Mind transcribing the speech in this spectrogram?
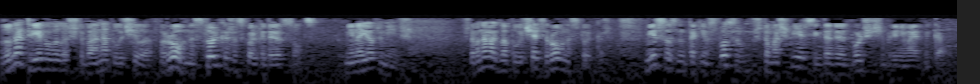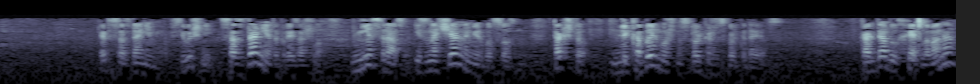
Луна требовала, чтобы она получила ровно столько же, сколько дает Солнце. Не на йоту меньше чтобы она могла получать ровно столько же. Мир создан таким способом, что Машпия всегда дает больше, чем принимает Микаб. Это создание мира. Всевышний создание это произошло не сразу. Изначально мир был создан. Так что для Кабель можно столько же, сколько дается. Когда был Хет Лавана,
